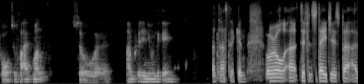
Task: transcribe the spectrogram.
four to five months. So uh, I'm pretty new in the game. Fantastic. And we're all at different stages, but I,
